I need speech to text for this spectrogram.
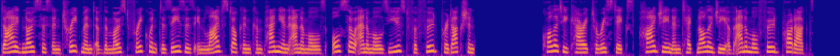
Diagnosis and treatment of the most frequent diseases in livestock and companion animals, also animals used for food production Quality characteristics, hygiene and technology of animal food products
